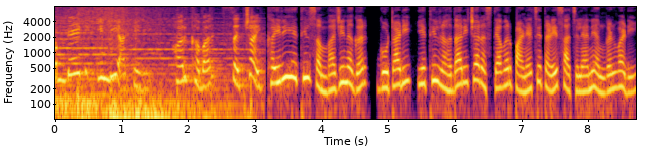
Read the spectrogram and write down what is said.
अपडेट इंडिया टीव्ही. हर खबर सच्चाई. खैरी येथील संभाजीनगर गोटाडी येथील रहदारीच्या रस्त्यावर पाण्याचे तळे साचल्याने अंगणवाडी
